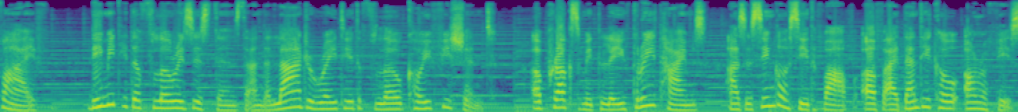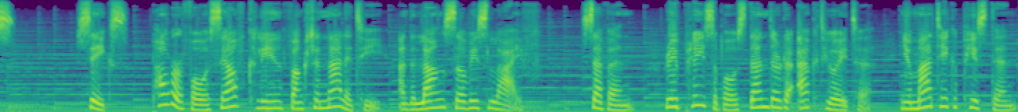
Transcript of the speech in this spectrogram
5. Limited flow resistance and large rated flow coefficient, approximately 3 times as a single seat valve of identical orifice. 6. Powerful self-clean functionality and long service life. 7. Replaceable standard actuator pneumatic piston,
